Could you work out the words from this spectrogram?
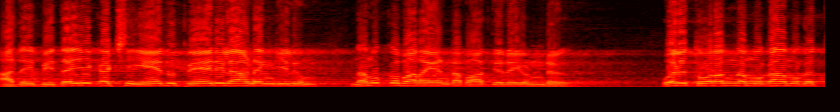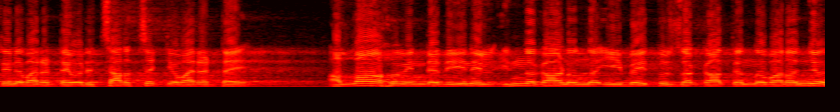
അത് ബിതയി കക്ഷി ഏതു പേരിലാണെങ്കിലും നമുക്ക് പറയേണ്ട ബാധ്യതയുണ്ട്. ഒരു തുറന്ന മുഖാമുഖത്തിന് വരട്ടെ ഒരു ചർച്ചയ്ക്ക് വരട്ടെ. അള്ളാഹുവിന്റെ ദീനിൽ ഇന്ന് കാണുന്ന ഈ ബെയ്ത്തു സക്കാത്ത് എന്ന് പറഞ്ഞ്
